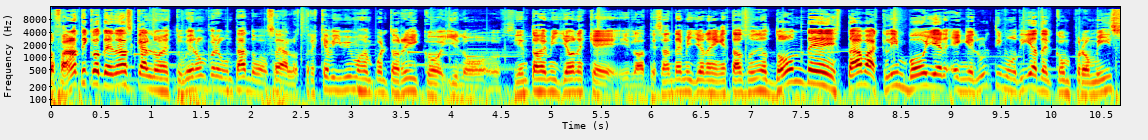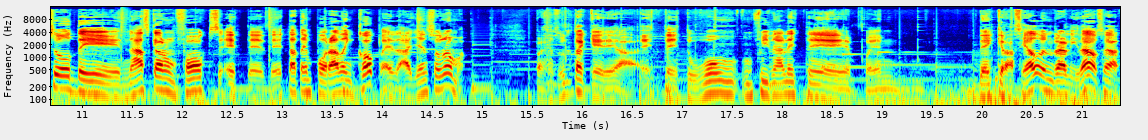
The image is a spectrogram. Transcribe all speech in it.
Los fanáticos de NASCAR nos estuvieron preguntando, o sea, los tres que vivimos en Puerto Rico y los cientos de millones que, y los decenas de millones en Estados Unidos, ¿dónde estaba Clint Boyer en el último día del compromiso de NASCAR on Fox este, de esta temporada en COP, eh, allá en Sonoma? Pues resulta que ah, este, tuvo un, final este, pues, desgraciado en realidad, o sea,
